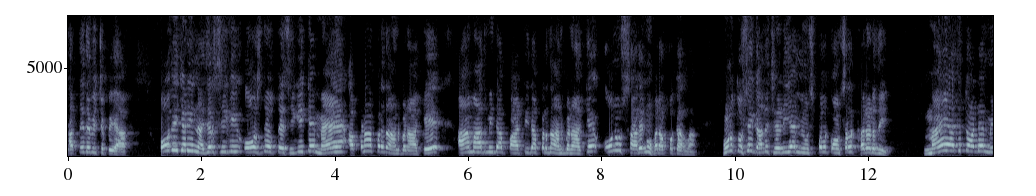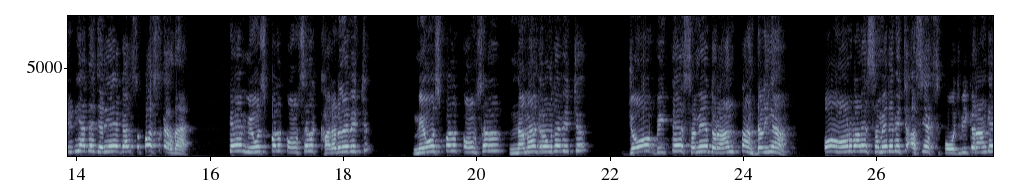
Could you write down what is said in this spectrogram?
ਖਾਤੇ ਦੇ ਵਿੱਚ ਪਿਆ। ਉਹਦੀ ਜਿਹੜੀ ਨਜ਼ਰ ਸੀਗੀ, ਉਸ ਦੇ ਉੱਤੇ ਸੀਗੀ ਕਿ ਮੈਂ ਆਪਣਾ ਪ੍ਰਧਾਨ ਬਣਾ ਕੇ, ਆਮ ਆਦਮੀ ਦਾ ਪਾਰਟੀ ਦਾ ਪ੍ਰਧਾਨ ਬਣਾ ਕੇ, ਉਹਨੂੰ ਸਾਰੇ ਨੂੰ ਹੜੱਪ ਕਰਨਾ। ਹੁਣ ਤੁਸੀਂ ਗੱਲ ਛੇੜੀ ਹੈ ਮਿਊਨਿਸਪਲ ਕੌਂਸਲ ਖਰੜ ਦੀ। ਮੈਂ ਅੱਜ ਤੁਹਾਡੇ ਮੀਡੀਆ ਦੇ ਜ਼ਰੀਏ ਇਹ ਗੱਲ ਸਪਸ਼ਟ ਕਰਦਾ ਕਿ ਮਿਊਨਿਸਪਲ ਕੌਂਸਲ ਖਰੜ ਦੇ ਵਿੱਚ ਮਿਊਨਿਸਪਲ ਕੌਂਸਲ ਨਵਾਂ ਗਰਾਊਂਡ ਦੇ ਵਿੱਚ, ਜੋ ਬੀਤੇ ਸਮੇਂ ਦੌਰਾਨ ਧਾਂਦਲੀਆਂ ਉਹ ਆਉਣ ਵਾਲੇ ਸਮੇਂ ਦੇ ਵਿੱਚ ਅਸੀਂ ਐਕਸਪੋਜ਼ ਵੀ ਕਰਾਂਗੇ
